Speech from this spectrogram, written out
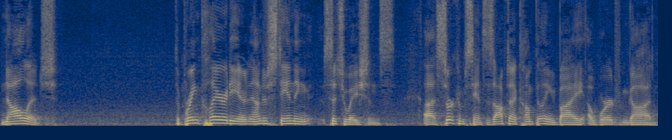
Knowledge. To bring clarity and understanding situations, uh, circumstances, often accompanied by a word from God.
